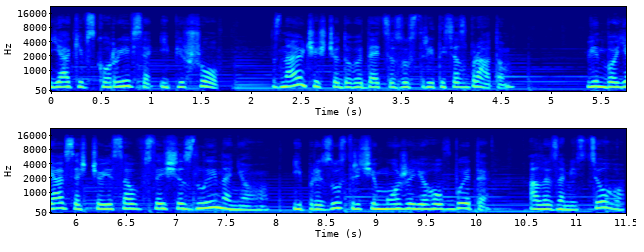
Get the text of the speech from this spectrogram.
Яків скорився і пішов, знаючи, що доведеться зустрітися з братом. Він боявся, що Ісав все ще злий на нього і при зустрічі може його вбити. Але замість цього,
